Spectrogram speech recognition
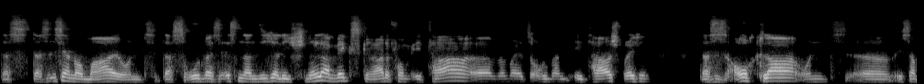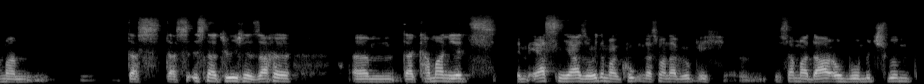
das, das ist ja normal und dass Rot-Weiß Essen dann sicherlich schneller wächst, gerade vom Etat, äh, wenn wir jetzt auch über ein Etat sprechen, das ist auch klar. Und äh, ich sag mal, das, das ist natürlich eine Sache, ähm, da kann man jetzt im ersten Jahr sollte man gucken, dass man da wirklich, ich sag mal, da irgendwo mitschwimmt,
